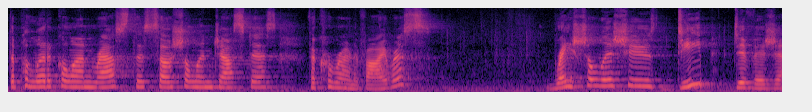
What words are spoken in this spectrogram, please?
the political unrest, the social injustice, the coronavirus, racial issues, deep division,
